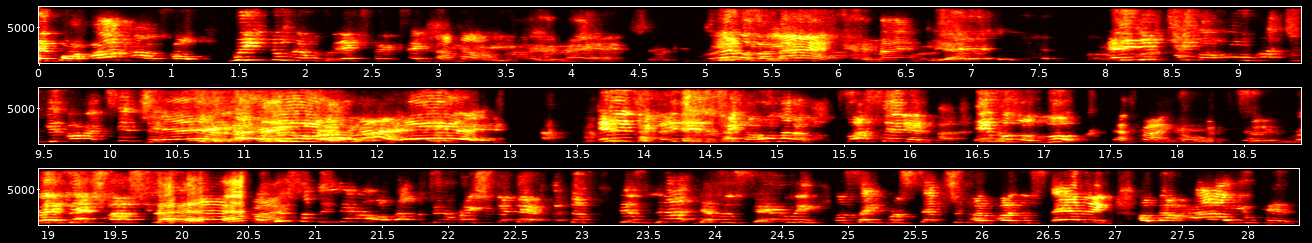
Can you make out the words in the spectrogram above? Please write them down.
and for our household, we knew there was an expectation. Come on. Amen. There was a line. Amen. And it didn't take a whole lot to get our attention. It didn't take it didn't take a whole lot of fussing and uh, it was a look. That's right. that lets us know. But there's something now about the generation that there, that there's, there's not necessarily the same perception of understanding about how you can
